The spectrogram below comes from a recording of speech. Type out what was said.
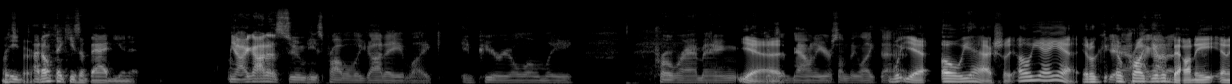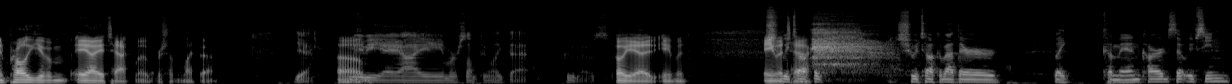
But he, fair. I don't think he's a bad unit. Yeah, I gotta assume he's probably got a like imperial only programming. Yeah. gives a bounty or something like that. Well, yeah. Oh, yeah. Actually. Oh, yeah. Yeah. It'll it'll probably give gotta- a bounty, and it'll probably give him AI attack move or something like that. Yeah, Um, maybe AI aim or something like that. Who knows? Oh yeah. Aim it. Aim Should we talk attack. Should we talk about their like command cards that we've seen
